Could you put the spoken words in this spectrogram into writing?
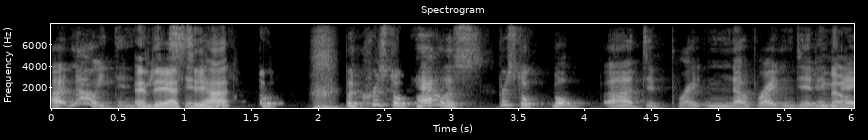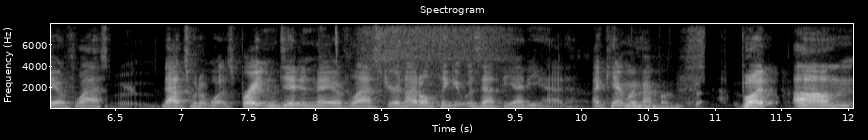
Uh, no, he didn't. And the Etihad. But, but Crystal Palace, Crystal, well, uh, did Brighton? No, Brighton did in no. May of last year. That's what it was. Brighton did in May of last year, and I don't think it was at the Etihad. I can't remember. Mm. But um,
